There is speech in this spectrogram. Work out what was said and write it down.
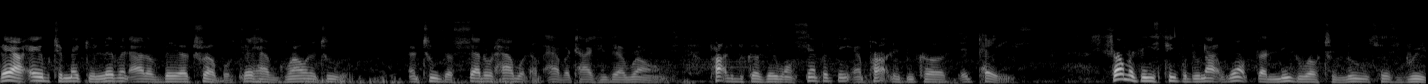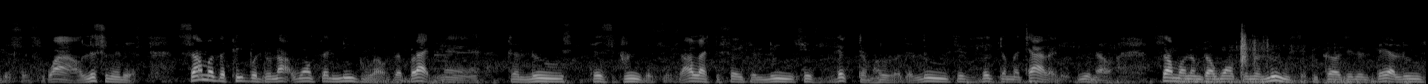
They are able to make a living out of their troubles. They have grown into into the settled habit of advertising their wrongs, partly because they want sympathy and partly because it pays. Some of these people do not want the Negro to lose his grievances. Wow, listen to this. Some of the people do not want the Negro, the black man, to lose his grievances. I like to say to lose his victimhood, to lose his victim mentality. You know, some of them don't want them to lose it because they'll lose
